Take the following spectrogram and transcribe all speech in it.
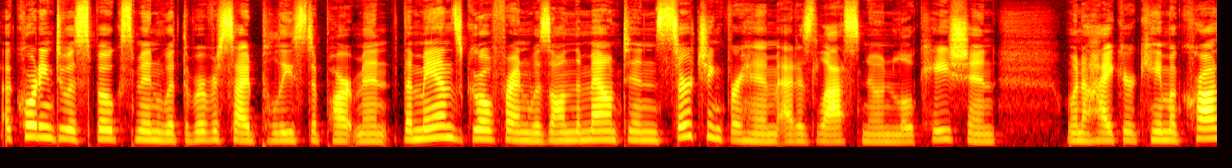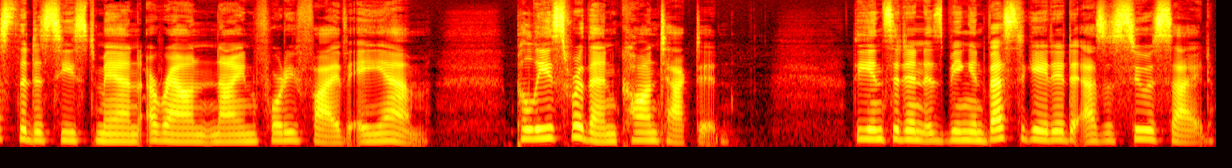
According to a spokesman with the Riverside Police Department, the man's girlfriend was on the mountain searching for him at his last known location when a hiker came across the deceased man around 9:45 a.m. Police were then contacted. The incident is being investigated as a suicide.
